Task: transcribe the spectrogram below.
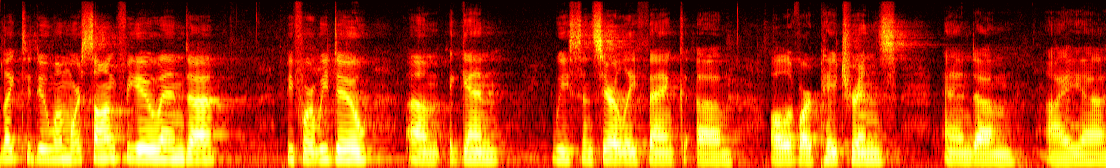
like to do one more song for you, and uh, before we do, um, again, we sincerely thank um, all of our patrons, and um, I uh,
